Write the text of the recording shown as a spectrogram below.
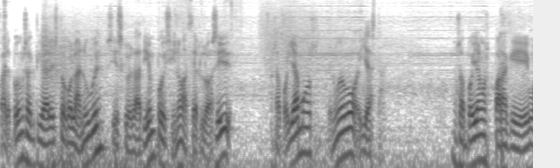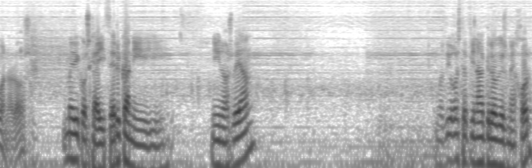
Vale, podemos activar esto con la nube, si es que os da tiempo, y si no, hacerlo así. Nos apoyamos de nuevo y ya está. Nos apoyamos para que, bueno, los médicos que hay cerca ni, ni nos vean. Como os digo, este final creo que es mejor.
